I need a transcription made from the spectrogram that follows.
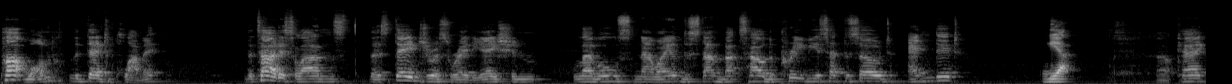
part one, the dead planet. The TARDIS lands. There's dangerous radiation levels. Now I understand that's how the previous episode ended. Yeah, Okay.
